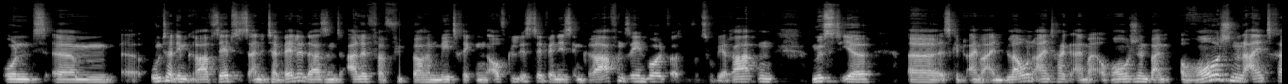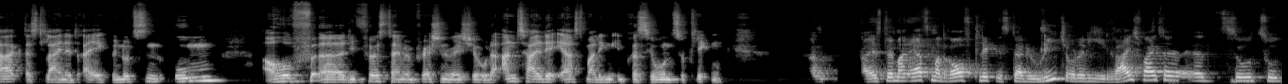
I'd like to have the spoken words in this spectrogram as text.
Und ähm, äh, unter dem Graph selbst ist eine Tabelle, da sind alle verfügbaren Metriken aufgelistet. Wenn ihr es im Graphen sehen wollt, was, wozu wir raten, müsst ihr Äh, es gibt einmal einen blauen Eintrag, einmal orangen. Beim orangenen Eintrag das kleine Dreieck benutzen, um auf äh, die First-Time-Impression-Ratio oder Anteil der erstmaligen Impressionen zu klicken. Also heißt, wenn man erstmal draufklickt, ist da die Reach oder die Reichweite äh, zu, zu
